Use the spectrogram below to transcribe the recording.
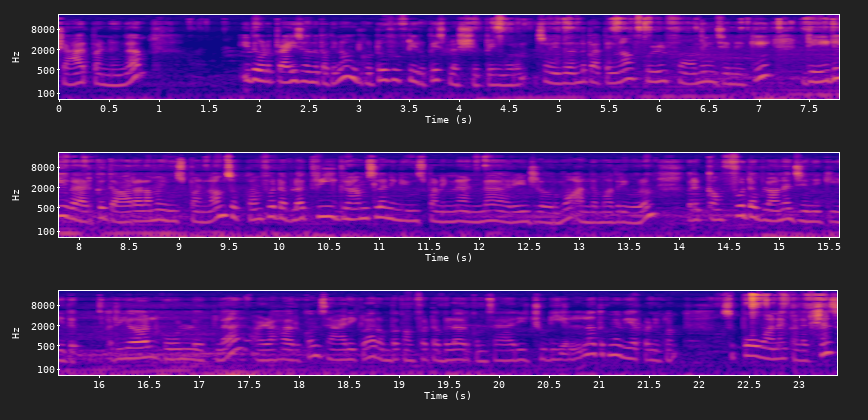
ஷேர் பண்ணுங்கள் இதோட ப்ரைஸ் வந்து பார்த்திங்கன்னா உங்களுக்கு two fifty rupees plus shipping வரும். ஸோ இது வந்து பார்த்திங்கன்னா ஃபுல் ஃபார்மிங் ஜிமிக்கி. டெய்லி வேர்க்கு தாராளமாக யூஸ் பண்ணலாம். ஸோ கம்ஃபர்டபுளாக த்ரீ கிராம்ஸில் நீங்கள் யூஸ் பண்ணிங்கன்னா என்ன ரேஞ்சில் வருமோ அந்த மாதிரி வரும். ஒரு கம்ஃபர்டபுளான ஜிமிக்கி இது. ரியல் கோல்ட் லுக்கில் அழகாக இருக்கும். சாரீக்கெலாம் ரொம்ப கம்ஃபர்டபுளாக இருக்கும். சாரீ சுடி எல்லாத்துக்குமே வியர் பண்ணிக்கலாம். சூப்பர்வான கலெக்ஷன்ஸ்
